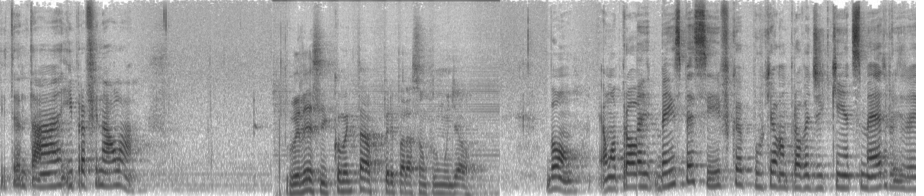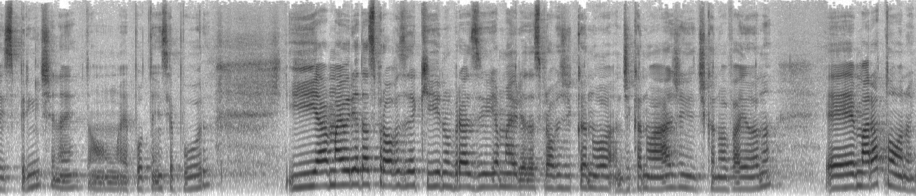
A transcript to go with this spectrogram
e tentar ir para a final lá. E como é que tá a preparação para o Mundial? Bom, é uma prova bem específica, porque é uma prova de 500 metros, é sprint, né? Então é potência pura. E a maioria das provas aqui no Brasil e a maioria das provas de, canoa, de canoagem, de canoa havaiana, é maratona,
